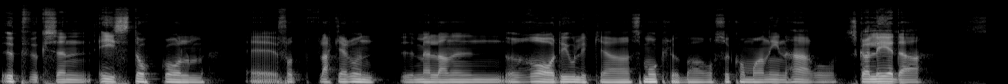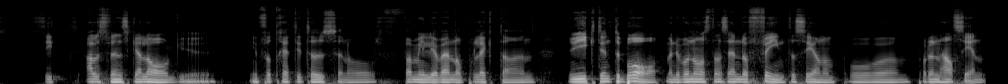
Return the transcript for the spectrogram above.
uppvuxen i Stockholm, eh, fått flacka runt mellan en rad olika småklubbar och så kommer han in här och ska leda sitt allsvenska lag eh, inför 30 000 och familj och vänner på läktaren. Nu gick det inte bra, men det var någonstans ändå fint att se honom på, på den här scenen.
